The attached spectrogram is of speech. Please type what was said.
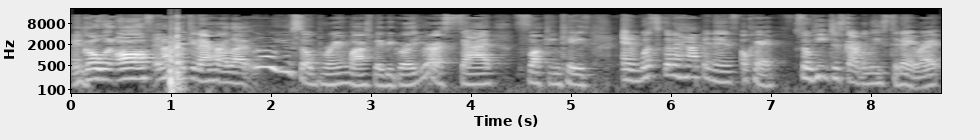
and going off, and I'm looking at her like, "Ooh, you so brainwashed, baby girl. You're a sad fucking case." And what's gonna happen is, okay, so he just got released today, right?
